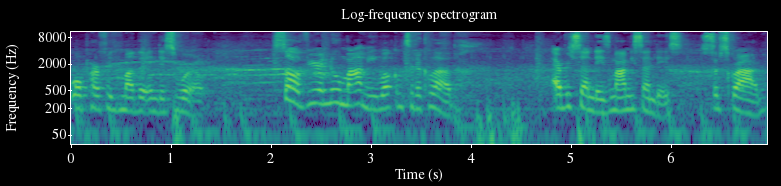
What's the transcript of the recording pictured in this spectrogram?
or perfect mother in this world. So if you're a new mommy, welcome to the club. Every Sundays, Mommy Sundays. Subscribe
